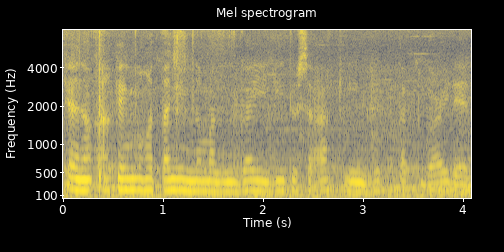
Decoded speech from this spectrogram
Yan ang aking mga tanim na malunggay dito sa aking rooftop garden.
